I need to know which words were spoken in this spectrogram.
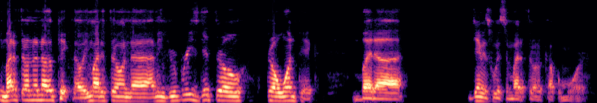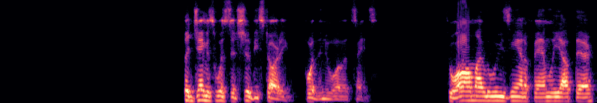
He might have thrown another pick though. He might have thrown. Uh, I mean, Drew Brees did throw throw one pick, but uh, Jameis Winston might have thrown a couple more. But Jameis Winston should be starting for the New Orleans Saints. To all my Louisiana family out there,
